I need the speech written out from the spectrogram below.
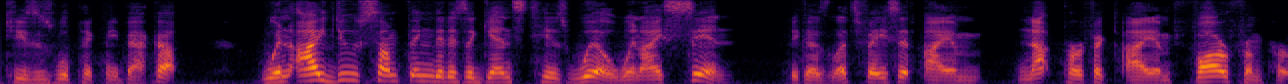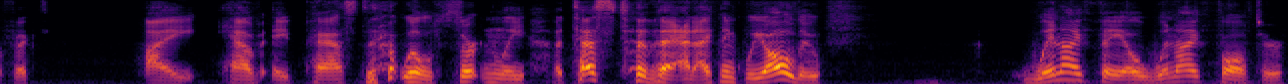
Jesus will pick me back up. When I do something that is against his will, when I sin, because let's face it, I am not perfect, I am far from perfect. I have a past that will certainly attest to that. I think we all do. When I fail, when I falter,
